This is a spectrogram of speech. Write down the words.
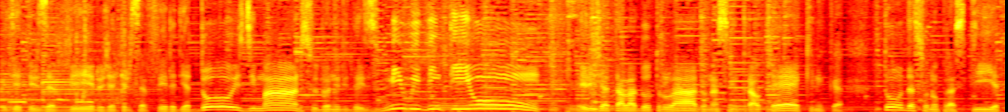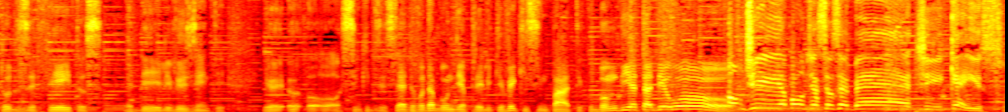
Hoje é terça-feira, hoje é terça-feira, dia 2 de março do ano de 2021. Ele já tá lá do outro lado, na central técnica. Toda a sonoplastia, todos os efeitos é dele, viu, gente? Eu- eu- eu- ó, 5 e 17, eu vou dar bom dia pra ele. Quer ver que simpático? Bom dia, Tadeu! Bom dia, bom dia, seu Zebete. Que é isso?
